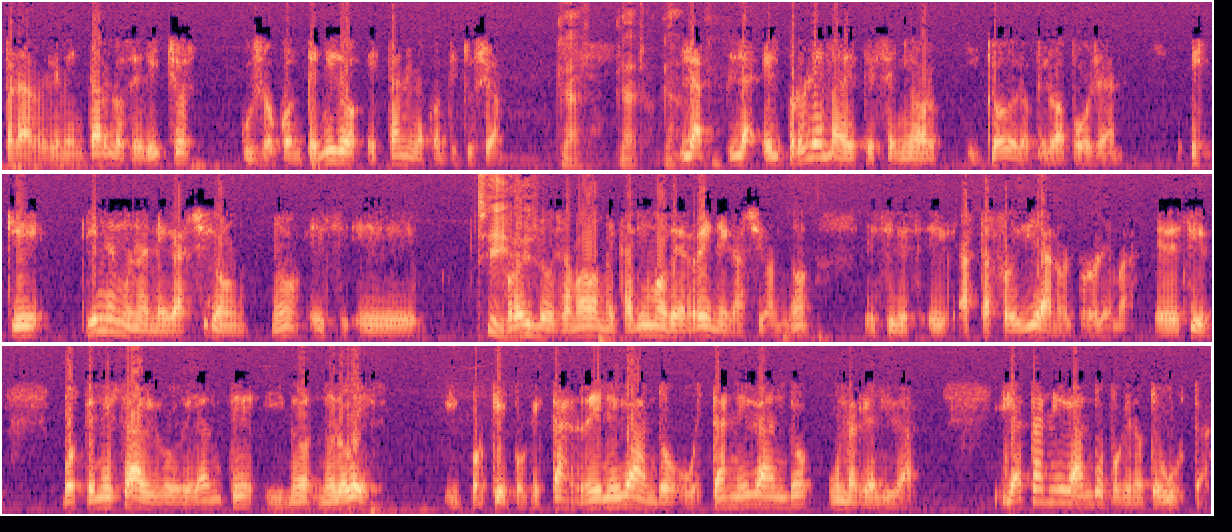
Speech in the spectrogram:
para reglamentar los derechos cuyo contenido está en la Constitución. Claro, claro, el problema de este señor y todo lo que lo apoyan es que tienen una negación, ¿no? Es, eh, Freud lo llamaba mecanismo de renegación, ¿no? Es decir, es eh, hasta freudiano el problema. Es decir, vos tenés algo delante y no, no lo ves. ¿Y por qué? Porque estás renegando o estás negando una realidad. Y la estás negando porque no te gusta.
